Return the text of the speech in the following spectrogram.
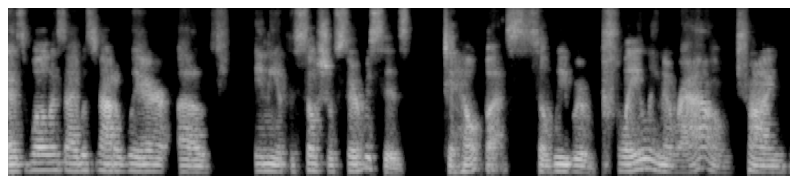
as well as I was not aware of any of the social services to help us. So we were flailing around trying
